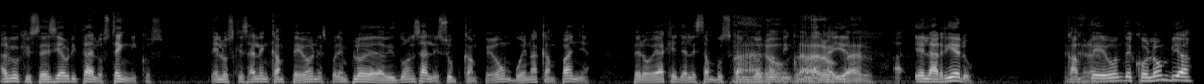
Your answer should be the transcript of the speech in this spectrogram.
algo que usted decía ahorita de los técnicos, de los que salen campeones. Por ejemplo, de David González, subcampeón, buena campaña. Pero vea que ya le están buscando Claro, también como claro, la caída. claro. Ah, El arriero, campeón de Colombia.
